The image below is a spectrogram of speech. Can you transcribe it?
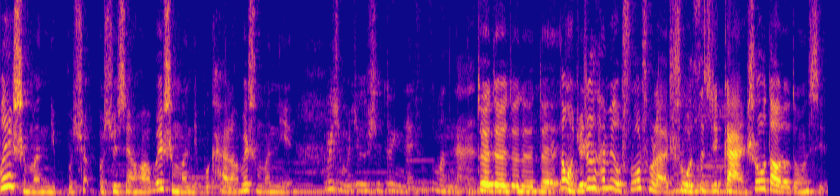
为什么你不去不去献花？为什么你不开朗？为什么你为什么这个事对你来说这么难？对对对对对，但我觉得这个他没有说出来，这是我自己感受到的东西。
